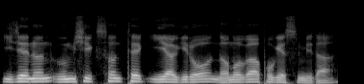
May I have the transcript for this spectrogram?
이제는 음식 선택 이야기로 넘어가 보겠습니다.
